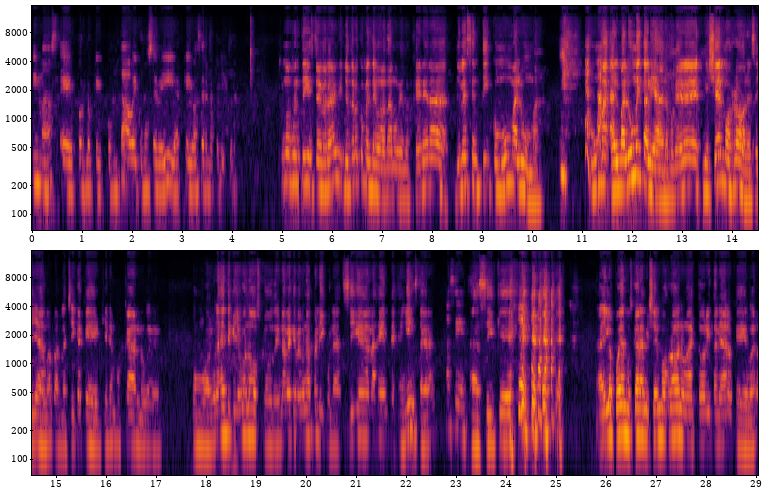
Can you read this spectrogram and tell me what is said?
Y más eh, por lo que contaba y cómo se veía que iba a ser en la película. Tú no sentiste, ¿verdad? Yo te lo comenté cuando estábamos viendo, que él era, yo le sentí como un Maluma, un ma- el Maluma italiano, porque él es Michelle Morrone se llama, para las chicas que quieren buscarlo, eh, como alguna gente que yo conozco, de una vez que ven una película, siguen a la gente en Instagram, Así es. así que ahí lo pueden buscar a Michelle Morrone, un actor italiano que, bueno,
